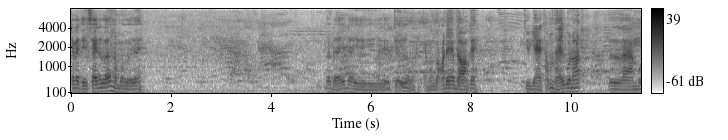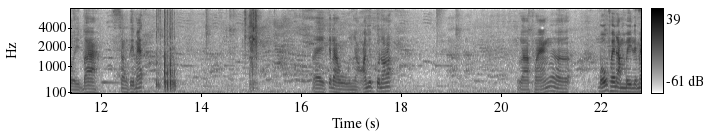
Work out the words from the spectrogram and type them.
cái này thì size nó lớn hơn mọi người ơi. Nó để đây thì chữ rồi à? em còn gõ để em đo cái. Chiều dài tổng thể của nó là 13 cm đây cái đầu nhỏ nhất của nó là khoảng ờ, 4,5 mm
